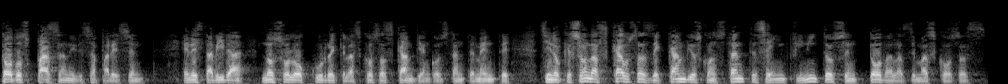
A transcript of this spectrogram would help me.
Todos pasan y desaparecen. En esta vida no solo ocurre que las cosas cambian constantemente, sino que son las causas de cambios constantes e infinitos en todas las demás cosas.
